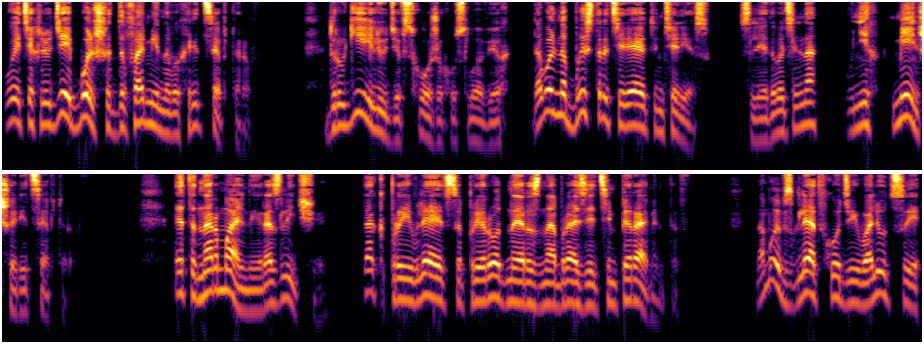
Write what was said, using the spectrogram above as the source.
У этих людей больше дофаминовых рецепторов. Другие люди в схожих условиях довольно быстро теряют интерес, следовательно, у них меньше рецепторов. Это нормальные различия. Так проявляется природное разнообразие темпераментов. На мой взгляд, в ходе эволюции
